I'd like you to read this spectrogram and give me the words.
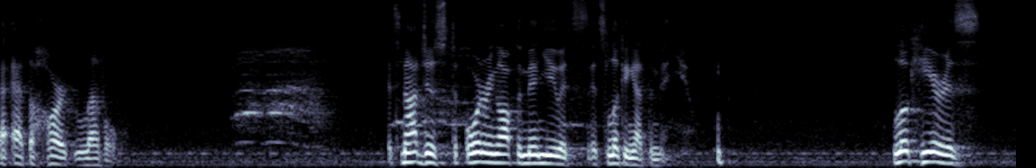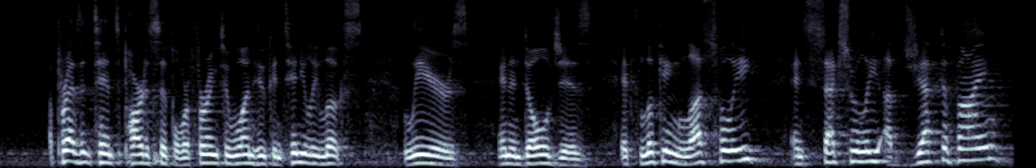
at the heart level. It's not just ordering off the menu, it's, it's looking at the menu. Look here is a present tense participle referring to one who continually looks, leers, and indulges. It's looking lustfully and sexually objectifying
